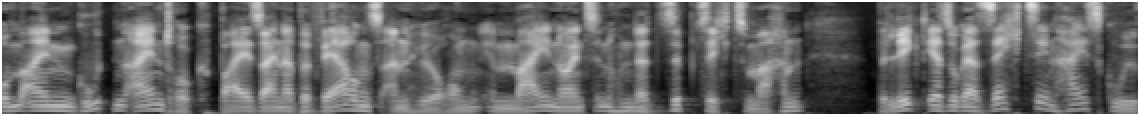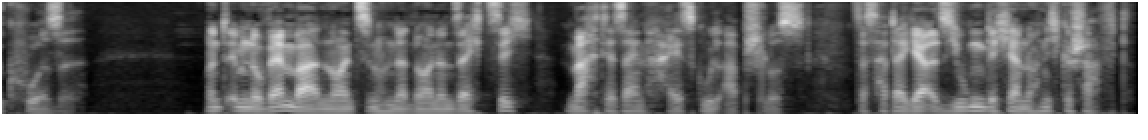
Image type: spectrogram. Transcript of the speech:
Um einen guten Eindruck bei seiner Bewährungsanhörung im Mai 1970 zu machen, belegt er sogar 16 Highschool-Kurse. Und im November 1969 macht er seinen Highschool-Abschluss. Das hat er ja als Jugendlicher noch nicht geschafft.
